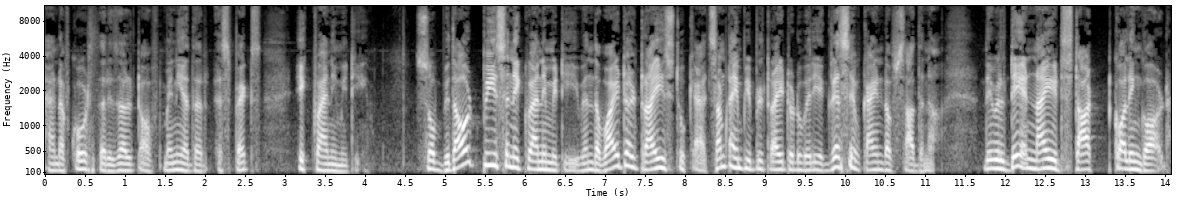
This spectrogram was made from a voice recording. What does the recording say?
and of course, the result of many other aspects, equanimity. So, without peace and equanimity, when the vital tries to catch, sometimes people try to do very aggressive kind of sadhana. They will day and night start calling God.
